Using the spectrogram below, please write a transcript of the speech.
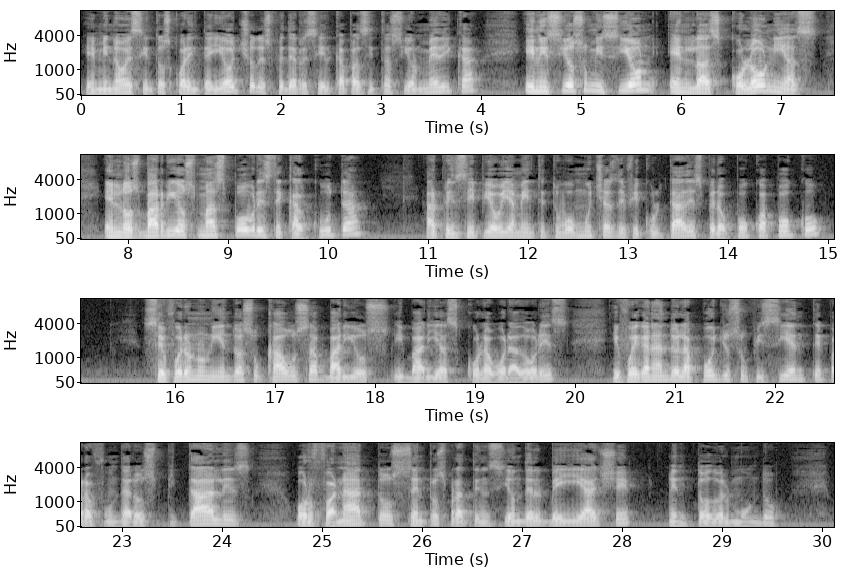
En 1948, después de recibir capacitación médica, inició su misión en las colonias, en los barrios más pobres de Calcuta. Al principio obviamente tuvo muchas dificultades, pero poco a poco se fueron uniendo a su causa varios y varias colaboradores y fue ganando el apoyo suficiente para fundar hospitales, orfanatos, centros para atención del VIH en todo el mundo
